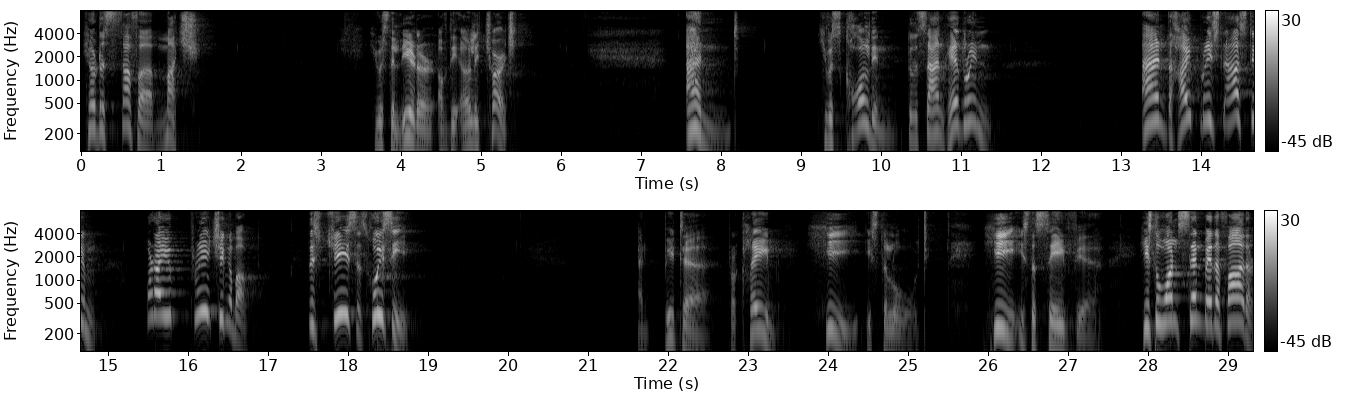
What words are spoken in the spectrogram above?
he had to suffer much. He was the leader of the early church. And he was called in to the Sanhedrin. And the high priest asked him, What are you preaching about? This Jesus, who is he? And Peter proclaimed, He is the Lord. He is the Savior. He's the one sent by the Father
